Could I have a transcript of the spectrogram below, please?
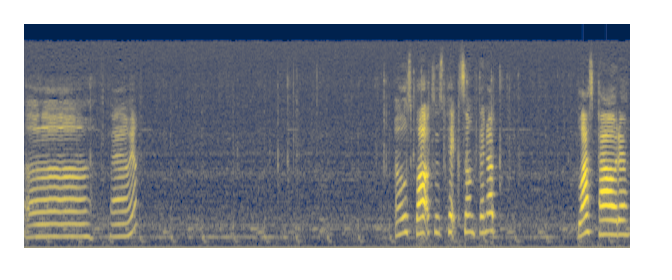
Uh, there we are. Oh, Sparks picked something up. Blast powder.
